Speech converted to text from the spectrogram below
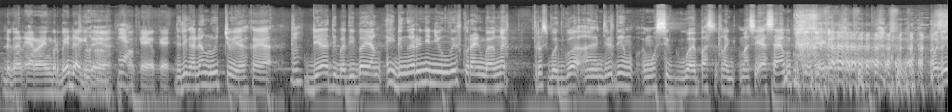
dengan era yang berbeda gitu ya. Iya. Oke, oke. Jadi kadang lucu ya kayak dia tiba-tiba yang eh dengerin nih new wave keren banget. Terus buat gua anjir ini musik gua pas lagi masih SMP kan. buat, dia,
